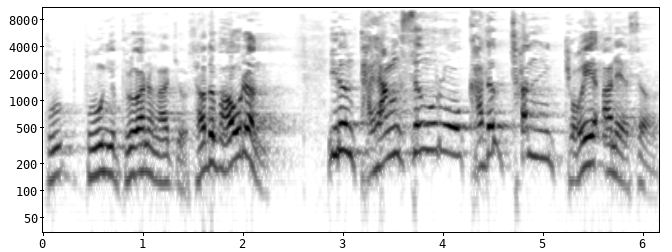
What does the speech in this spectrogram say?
부, 부응이 불가능하죠. 사도 바울은 이런 다양성으로 가득 찬 교회 안에서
